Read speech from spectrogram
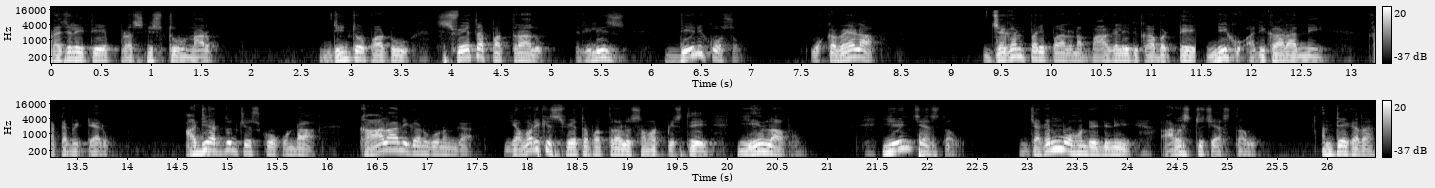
ప్రజలైతే ప్రశ్నిస్తూ ఉన్నారు. దీంతో పాటు శ్వేతపత్రాలు రిలీజ్ దేనికోసం? ఒకవేళ జగన్ పరిపాలన బాగలేదు కాబట్టే నీకు అధికారాన్ని కట్టబెట్టారు. అది అర్థం చేసుకోకుండా కాలానికి అనుగుణంగా ఎవరికి శ్వేతపత్రాలు సమర్పిస్తే ఏం లాభం? ఏం చేస్తావు? జగన్మోహన్ రెడ్డిని అరెస్టు చేస్తావు. అంతే కదా?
